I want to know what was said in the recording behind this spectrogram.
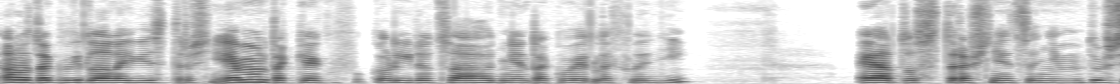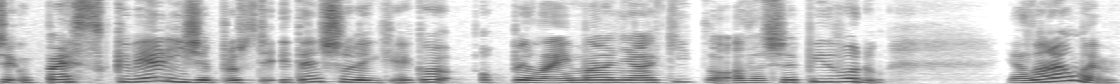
Ale takovýhle lidi strašně. Já mám taky jako v okolí docela hodně takových lidí. A já to strašně cením. To je úplně skvělý, že prostě i ten člověk jako opilej má nějaký to a začne pít vodu. Já to neumím.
